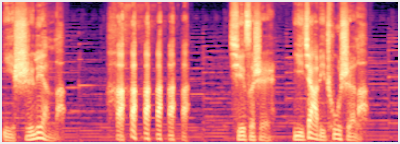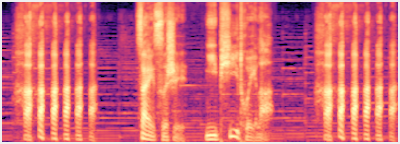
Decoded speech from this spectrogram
你失恋了，哈哈哈哈哈哈；其次是你家里出事了，哈哈哈哈哈哈；再次是你劈腿了。哈哈哈哈哈！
